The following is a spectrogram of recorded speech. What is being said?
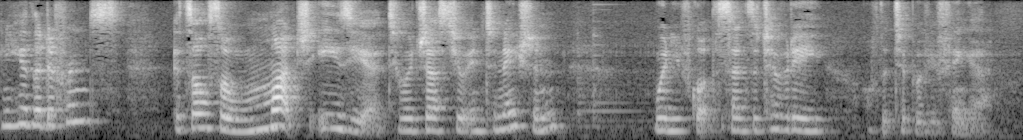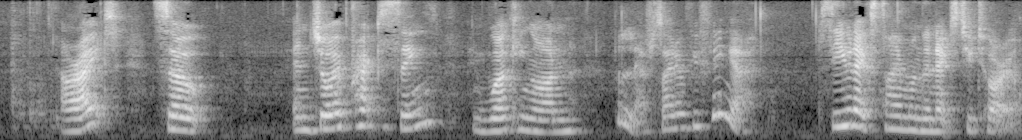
you hear the difference? It's also much easier to adjust your intonation when you've got the sensitivity of the tip of your finger. Alright, so enjoy practicing and working on the left side of your finger. See you next time on the next tutorial.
